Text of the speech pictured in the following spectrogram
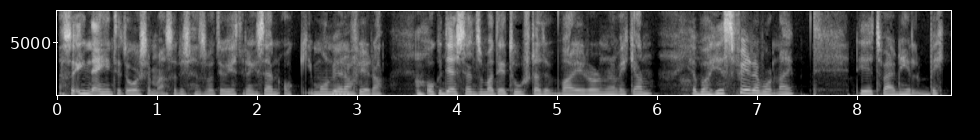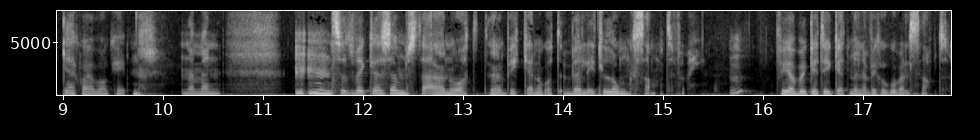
Alltså, nej, inte ett år sedan, men alltså, det känns som att det var jättelänge sedan. Och imorgon är det Fredag. fredag. Och det känns som att det är torsdag typ, varje dag den här veckan. Jag bara, yes, fredag imorgon. Nej, det är tyvärr en hel vecka kvar. Jag bara, okej. Nej, men, så att veckans sämsta är nog att den här veckan har gått väldigt långsamt för mig. Mm. För jag brukar tycka att mina veckor går väldigt snabbt.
